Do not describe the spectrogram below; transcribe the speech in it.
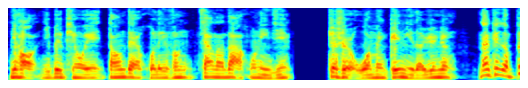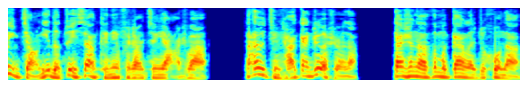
你好，你被评为当代活雷锋、加拿大红领巾，这是我们给你的认证。那这个被奖励的对象肯定非常惊讶，是吧？哪有警察干这事的？但是呢，这么干了之后呢，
